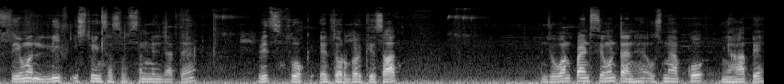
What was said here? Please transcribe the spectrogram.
सेवन लीफ स्प्रिंग सस्पेंशन मिल जाते हैं विद शॉक एब्जॉर्बर के साथ। जो 1.7 टन है, उसमें आपको यहाँ पे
